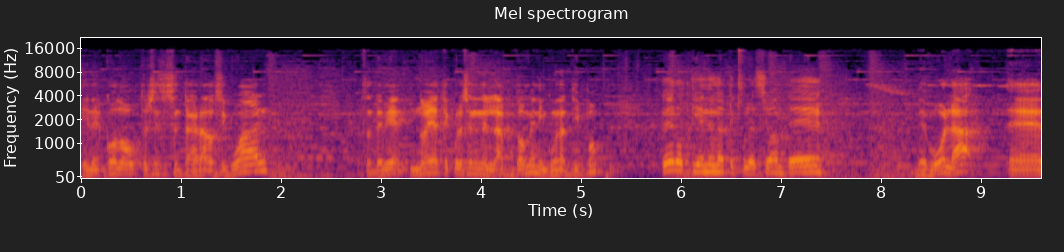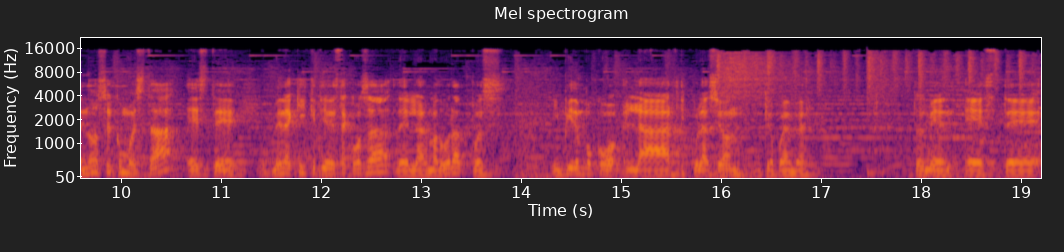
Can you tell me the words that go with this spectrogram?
En el codo 360 grados igual. Bastante bien. No hay articulación en el abdomen, ninguna tipo. Pero tiene una articulación de, de bola. Eh, no sé cómo está. Este, ven aquí que tiene esta cosa de la armadura. Pues impide un poco la articulación. Aquí lo pueden ver. Entonces miren, este...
